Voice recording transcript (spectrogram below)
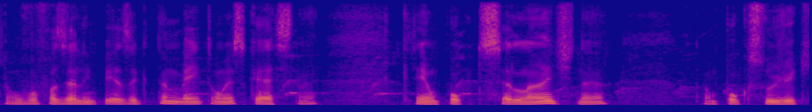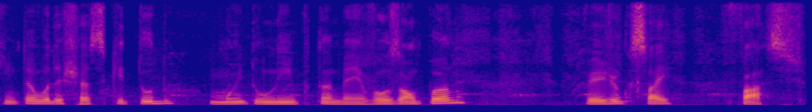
Então vou fazer a limpeza aqui também, então não esquece, né? Que tem um pouco de selante, né? Tá um pouco sujo aqui, então eu vou deixar isso aqui tudo muito limpo também. Eu vou usar um pano, vejam que sai fácil.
